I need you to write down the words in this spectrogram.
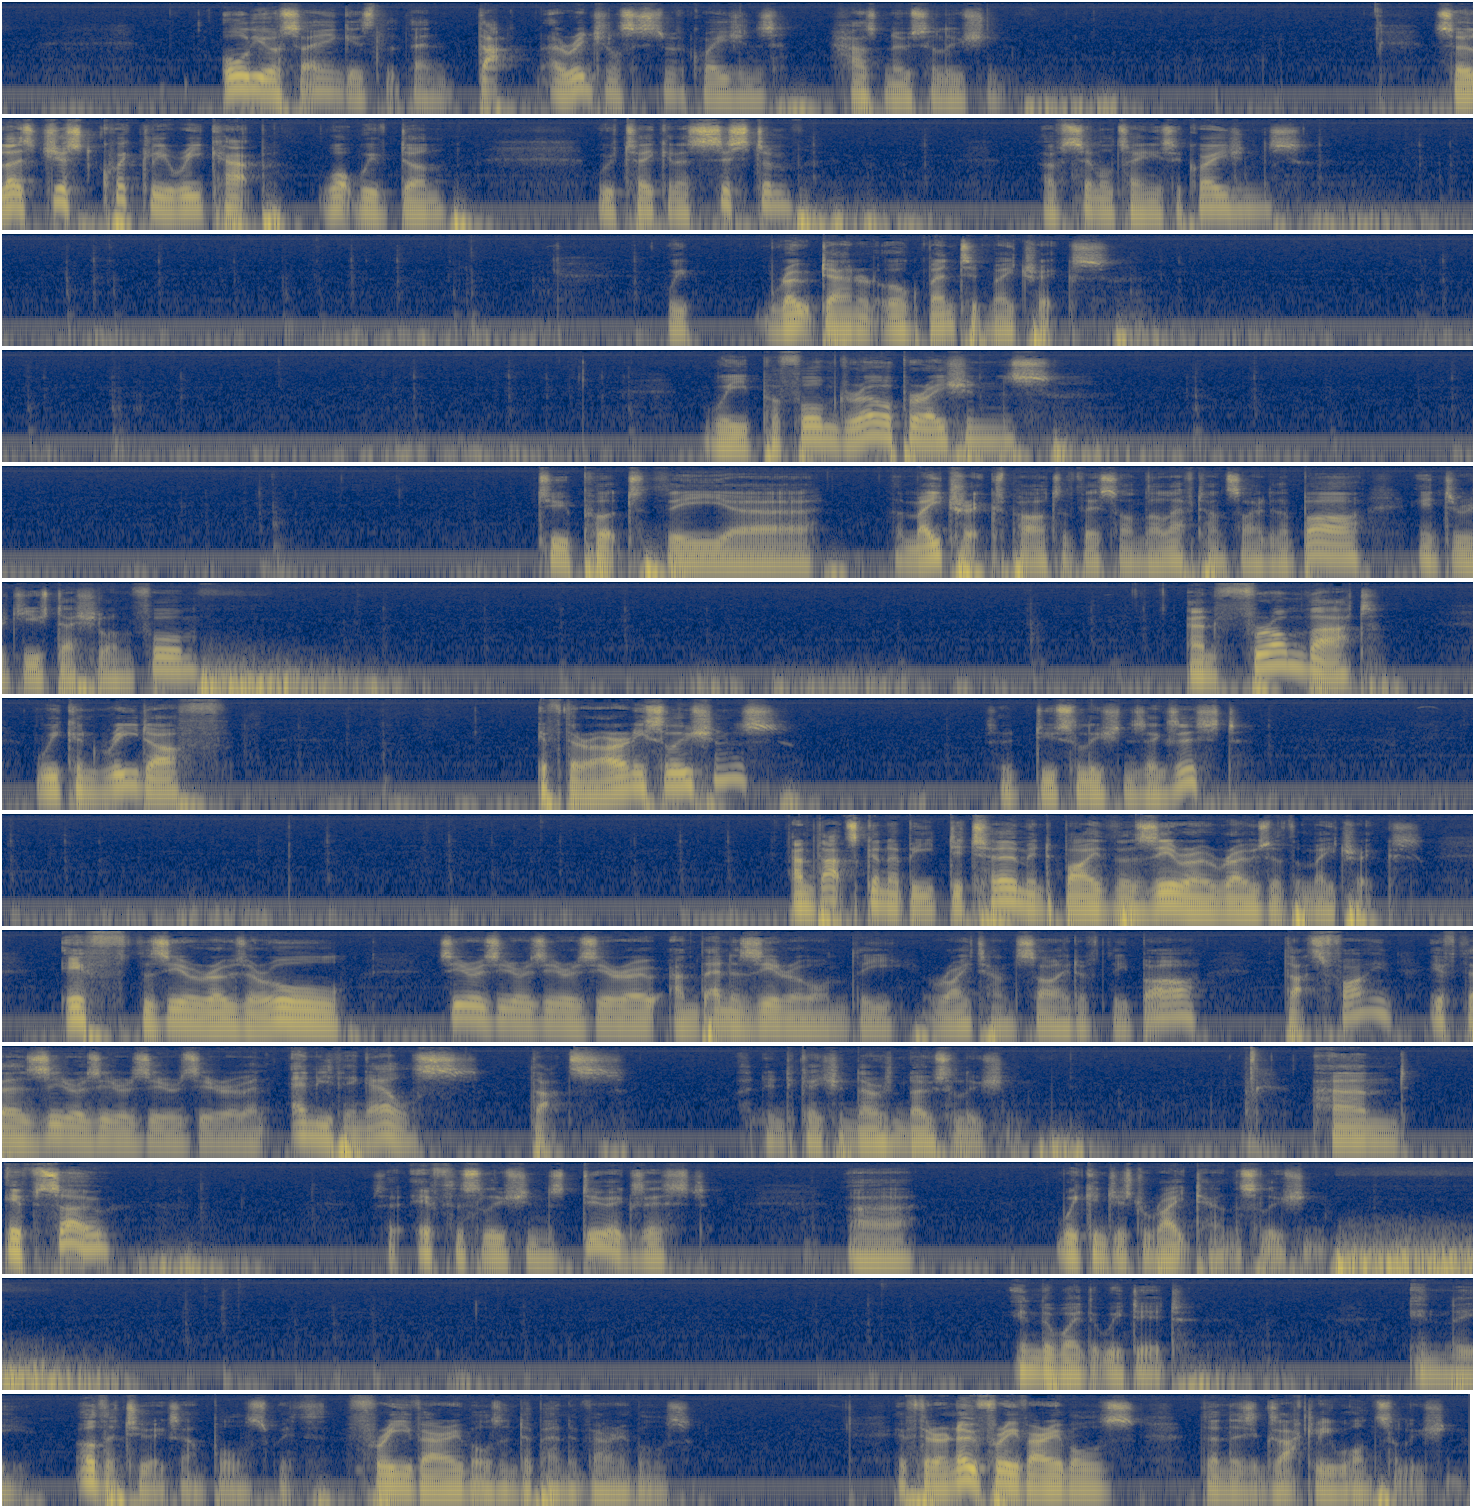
all you're saying is that then that original system of equations has no solution. So let's just quickly recap what we've done. We've taken a system of simultaneous equations wrote down an augmented matrix. We performed row operations to put the, uh, the matrix part of this on the left hand side of the bar into reduced echelon form. And from that we can read off if there are any solutions so do solutions exist? And that's going to be determined by the zero rows of the matrix. If the zero rows are all 0, 0, 0, 0, and then a 0 on the right hand side of the bar, that's fine. If there's 0, 0, 0, 0 and anything else, that's an indication there is no solution. And if so, so if the solutions do exist, uh, we can just write down the solution. In the way that we did in the other two examples with free variables and dependent variables. If there are no free variables, then there's exactly one solution.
